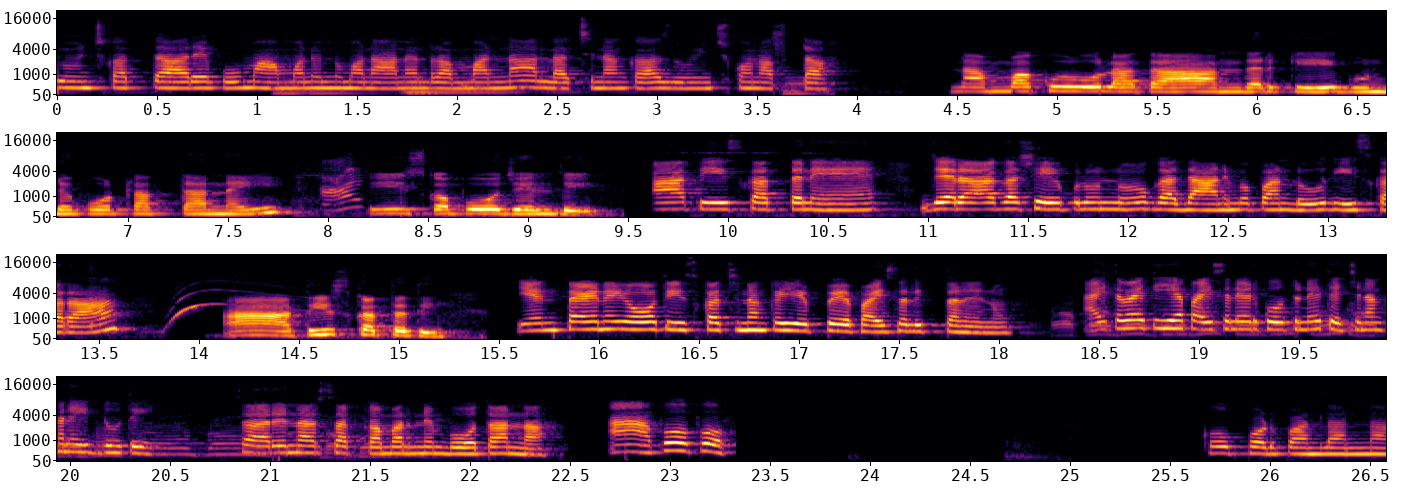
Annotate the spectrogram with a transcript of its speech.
చూయించుకొస్తా రేపు మా అమ్మ నుండి మా నాన్నని రమ్మన్నా వాళ్ళు వచ్చినాక చూయించుకొని వస్తా నమ్మకు లత అందరికి గుండెపోట్లు వస్తున్నాయి తీసుకపో జల్దీ. ఆ తీసుకొత్తనే. జరాగా షేపులు గా దానిమ్మ పండు తీసుకురా. ఆ తీసుకత్తది. ఎంతైనాయో తీసుకొచ్చినాక చెప్పే పైసలు ఇస్తా నేను. అయితే తీయ పైసలు ఏరిపోతున్నాయి తెచ్చినాకనే ఇద్దుతి సరే నర్సక్క మరి నేను పోతాన్నా పో పో. కొప్పడి పండ్లన్నా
